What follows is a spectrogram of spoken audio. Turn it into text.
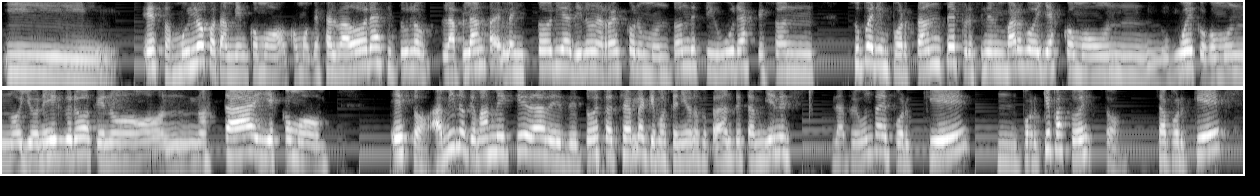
Y eso, es muy loco también, como, como que Salvadora, si tú la plantas en la historia, tiene una red con un montón de figuras que son súper importantes, pero sin embargo ella es como un hueco, como un hoyo negro que no, no está y es como eso. A mí lo que más me queda de, de toda esta charla que hemos tenido nosotras antes también es la pregunta de por qué, mm, por qué pasó esto. O sea, por qué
